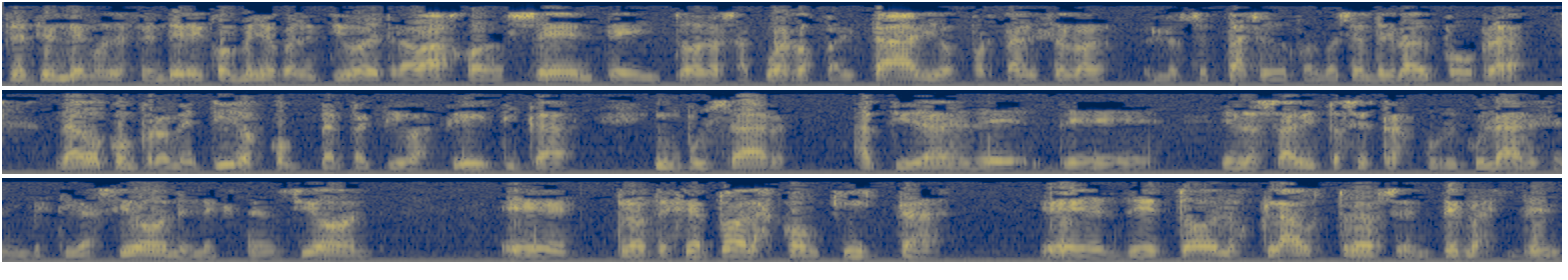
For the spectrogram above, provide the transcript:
pretendemos defender el convenio colectivo de trabajo docente y todos los acuerdos paritarios, fortalecer los, espacios de formación de grado y posgrado comprometidos con perspectivas críticas, impulsar actividades de, en los hábitos extracurriculares, en investigación, en extensión, eh, proteger todas las conquistas eh, de todos los claustros en temas de,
